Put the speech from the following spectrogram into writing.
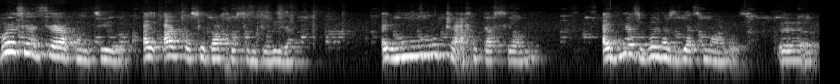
Voy a ser sincera contigo. Hay altos y bajos en tu vida. Hay mucha agitación. Hay días buenos, días malos. Eh,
